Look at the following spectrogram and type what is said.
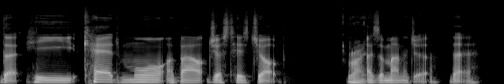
that he cared more about just his job Right. as a manager there.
